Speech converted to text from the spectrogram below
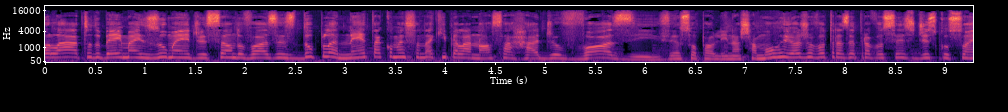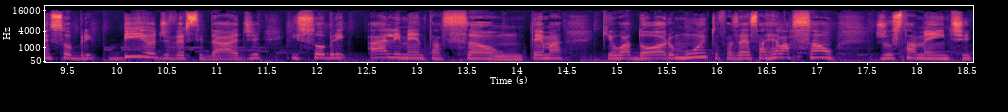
Olá, tudo bem? Mais uma edição do Vozes do Planeta, começando aqui pela nossa Rádio Vozes. Eu sou Paulina Chamorro e hoje eu vou trazer para vocês discussões sobre biodiversidade e sobre alimentação, um tema que eu adoro muito fazer essa relação justamente.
